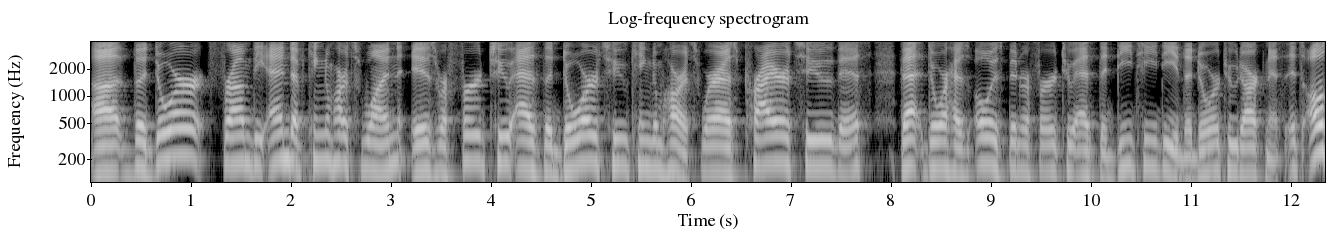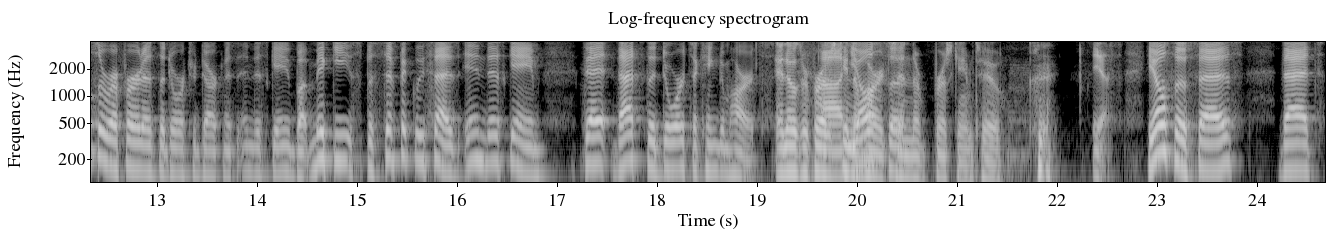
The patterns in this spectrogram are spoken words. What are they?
Uh, the door from the end of Kingdom Hearts 1 is referred to as the door to Kingdom Hearts, whereas prior to this, that door has always been referred to as the DTD, the door to darkness. It's also referred as the door to darkness in this game, but Mickey specifically says in this game that that's the door to Kingdom Hearts. And it was referred Uh, as he Kingdom Hearts also- in the first game too. Yes. He also says that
